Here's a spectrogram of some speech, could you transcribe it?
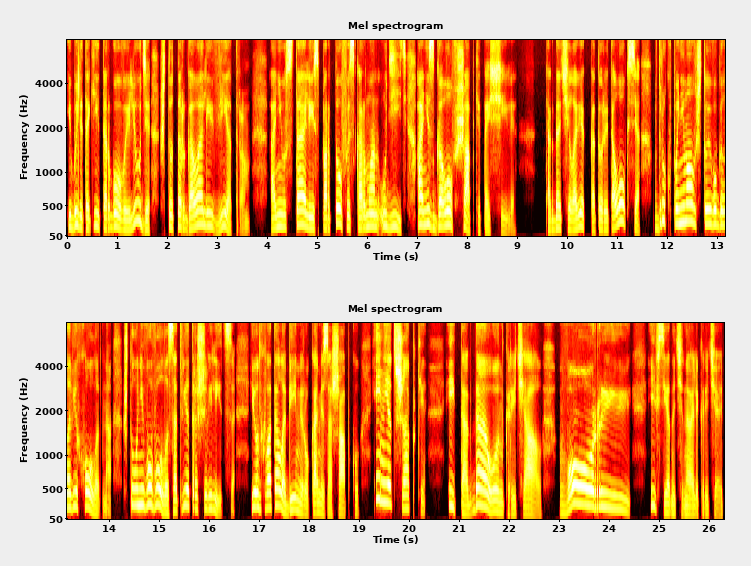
И были такие торговые люди, что торговали ветром. Они устали из портов из карман удить, а они с голов шапки тащили. Тогда человек, который толокся, вдруг понимал, что его голове холодно, что у него волос от ветра шевелится, и он хватал обеими руками за шапку. И нет шапки. И тогда он кричал «Воры!» И все начинали кричать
